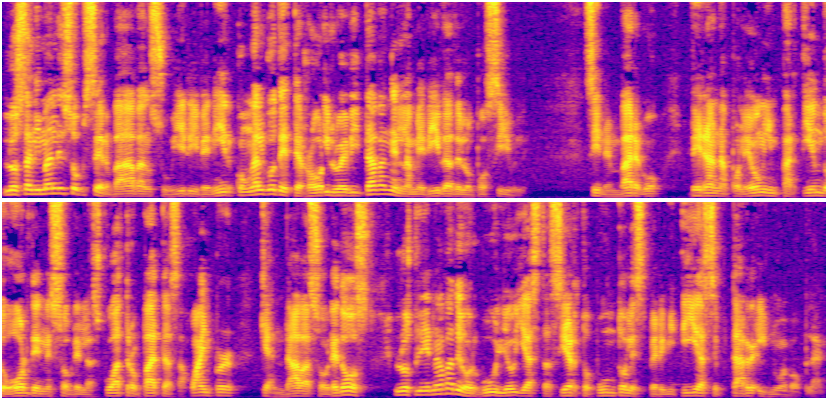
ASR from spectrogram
Los animales observaban su ir y venir con algo de terror y lo evitaban en la medida de lo posible. Sin embargo, ver a Napoleón impartiendo órdenes sobre las cuatro patas a Whymper, que andaba sobre dos, los llenaba de orgullo y hasta cierto punto les permitía aceptar el nuevo plan.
